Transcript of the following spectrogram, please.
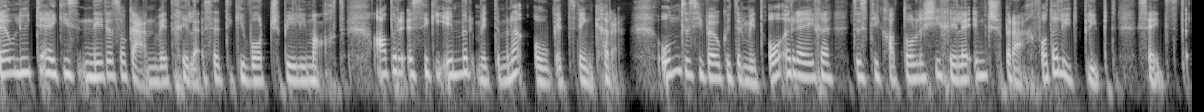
Die Leute haben es nicht so gerne, wenn die solche Wortspiele macht. Aber es sei immer mit einem Augenzwinkern. Und sie wollen damit auch erreichen, dass die katholische Kirche im Gespräch der Leute bleibt, sagt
